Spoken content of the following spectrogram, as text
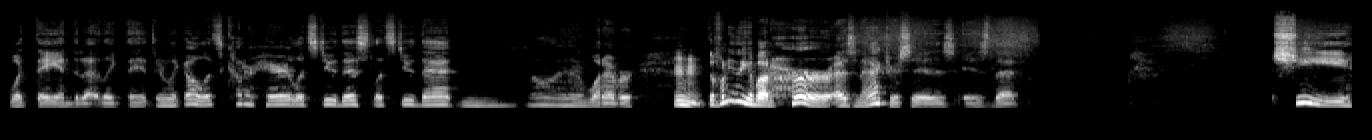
what they ended up like. They they're like, oh, let's cut her hair, let's do this, let's do that, and oh, eh, whatever. Hmm The funny thing about her as an actress is is that she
